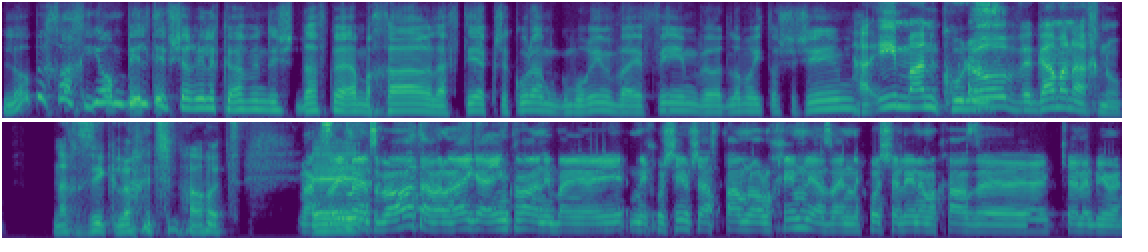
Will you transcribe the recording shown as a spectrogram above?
לא בהכרח יום בלתי אפשרי לקוונדיש, דווקא היה מחר להפתיע כשכולם גמורים ועייפים ועוד לא מתאוששים. האם מן כולו וגם אנחנו נחזיק לו אצבעות. נחזיק לו אצבעות, אבל רגע, אם כבר אני בניחושים שאף פעם לא הולכים לי, אז הניחוש שלי למחר זה קיילב יואן.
